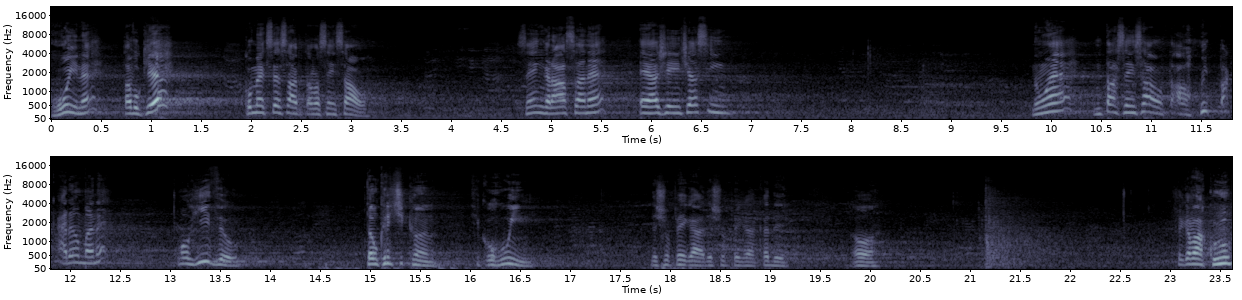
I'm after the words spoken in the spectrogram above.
Ruim, né? Tava o quê? Como é que você sabe que estava sem sal? Sem graça, né? É, a gente é assim. Não é? Não está sem sal? Tá ruim pra caramba, né? Horrível. Estão criticando. Ficou ruim. Deixa eu pegar, deixa eu pegar. Cadê? Ó. Ficava cru.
